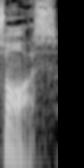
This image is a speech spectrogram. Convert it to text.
sauce.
